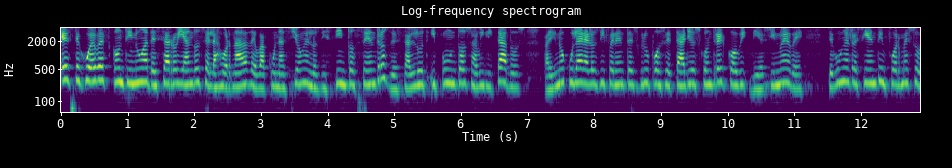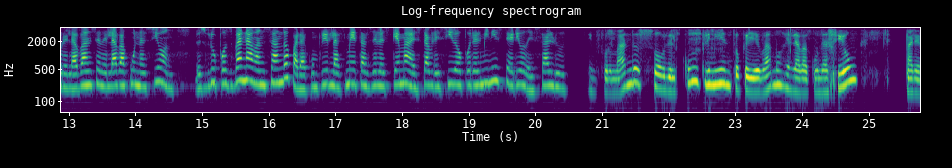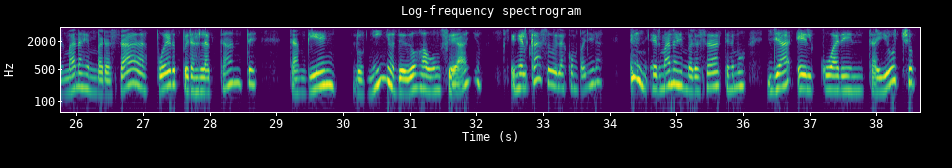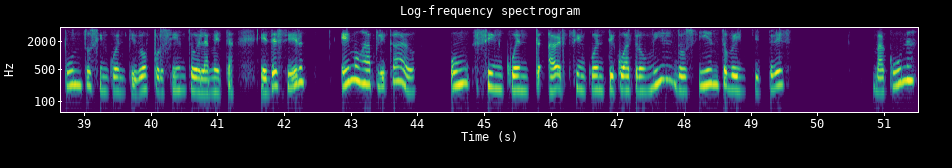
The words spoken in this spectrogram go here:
Este jueves continúa desarrollándose la jornada de vacunación en los distintos centros de salud y puntos habilitados para inocular a los diferentes grupos etarios contra el COVID-19. Según el reciente informe sobre el avance de la vacunación, los grupos van avanzando para cumplir las metas del esquema establecido por el Ministerio de Salud. Informando sobre el cumplimiento que llevamos en la vacunación para hermanas embarazadas, puérperas, lactantes, también los niños de 2 a 11 años. En el caso de las compañeras hermanas embarazadas tenemos ya el 48.52% de la meta, es decir, hemos aplicado un 50, a ver, 54.223 vacunas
